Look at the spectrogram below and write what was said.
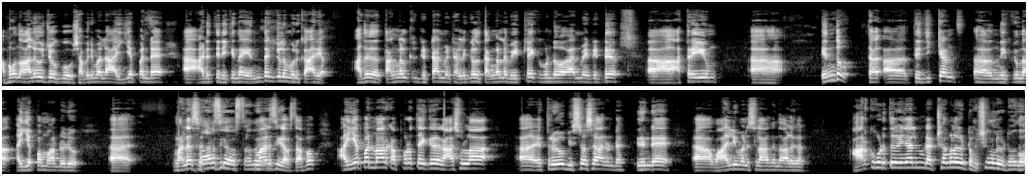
അപ്പോൾ ഒന്ന് ആലോചിച്ച് നോക്കൂ ശബരിമല അയ്യപ്പന്റെ അടുത്തിരിക്കുന്ന എന്തെങ്കിലും ഒരു കാര്യം അത് തങ്ങൾക്ക് കിട്ടാൻ വേണ്ടി അല്ലെങ്കിൽ തങ്ങളുടെ വീട്ടിലേക്ക് കൊണ്ടുപോകാൻ വേണ്ടിയിട്ട് അത്രയും എന്തും ത്യജിക്കാൻ നിൽക്കുന്ന അയ്യപ്പന്മാരുടെ ഒരു മനസ്സ്. മാനസികാവസ്ഥ മാനസികാവസ്ഥ. അപ്പം അയ്യപ്പന്മാർക്ക് അപ്പുറത്തേക്ക് കാശുള്ള എത്രയോ ബിസിനസ്സുകാരുണ്ട്. ഇതിന്റെ വാല്യൂ മനസ്സിലാകുന്ന ആളുകൾ. ആർക്ക് കൊടുത്തു കഴിഞ്ഞാലും ലക്ഷങ്ങൾ കിട്ടും. ലക്ഷങ്ങൾ കിട്ടും ഓ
